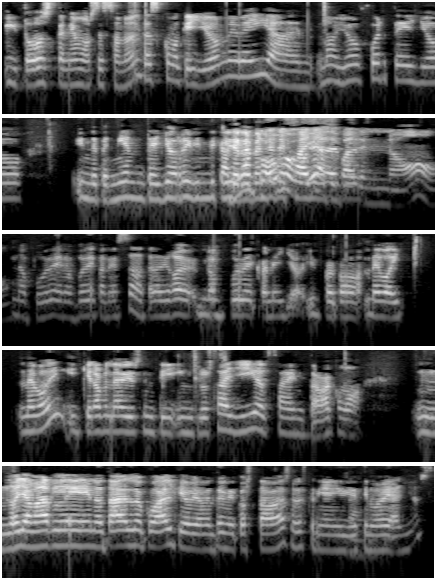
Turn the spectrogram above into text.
Y todos tenemos eso, ¿no? Entonces, como que yo me veía, en, no, yo fuerte, yo independiente, yo Y reivindicativa. de repente te ¿cómo a falla tu padre. No. No pude, no pude con eso, te lo digo, no pude con ello. Y fue como, me voy, me voy y quiero aprender a vivir sin ti. Incluso allí, o sea, intentaba como no llamarle, no tal, no cual, que obviamente me costaba, ¿sabes? Tenía ahí 19 años.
